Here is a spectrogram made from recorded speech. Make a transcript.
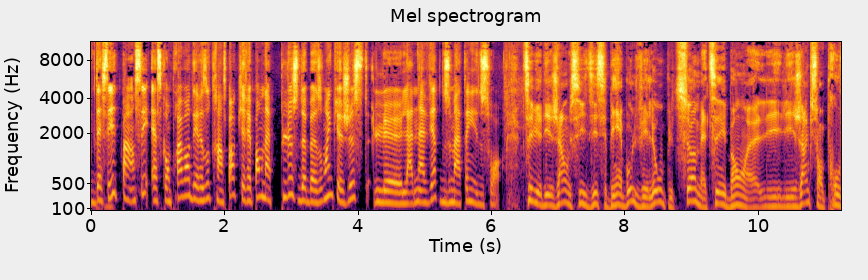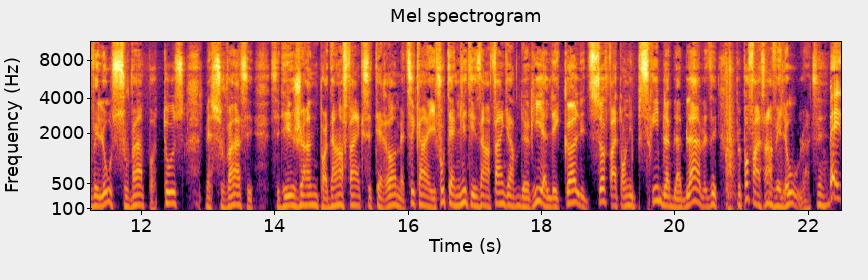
d'essayer de penser, est-ce qu'on pourrait avoir des réseaux de transport qui répondent à plus de besoins que juste le, la navette du matin et du soir? Tu sais, il y a des gens aussi, qui disent, c'est bien beau le vélo, puis tout ça, mais tu sais, bon, euh, les, les, gens qui sont pro-vélo, souvent, pas tous, mais souvent, c'est des jeunes, pas d'enfants, etc. Mais tu sais, quand il faut t'amener tes enfants à garderie, à l'école et tout ça, faire ton épicerie, blablabla, dire, tu peux pas faire ça en vélo, là, tu sais. Ben,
